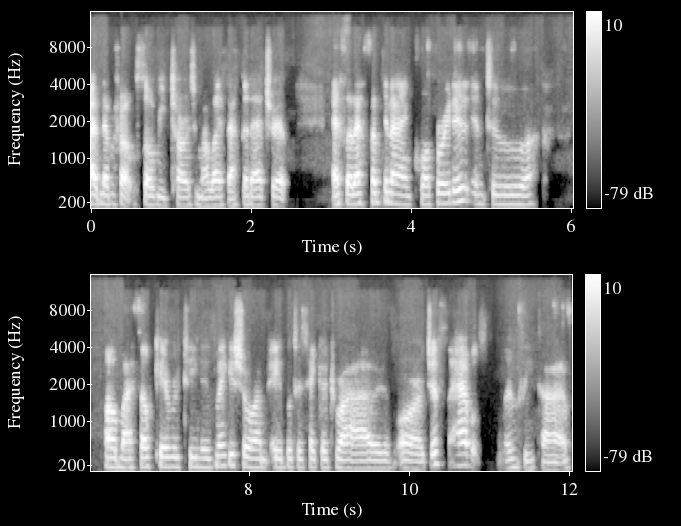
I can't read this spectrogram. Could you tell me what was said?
i've never felt so recharged in my life after that trip. And so that's something i incorporated into uh, my self-care routine is making sure i'm able to take a drive or just have a Lindsay time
